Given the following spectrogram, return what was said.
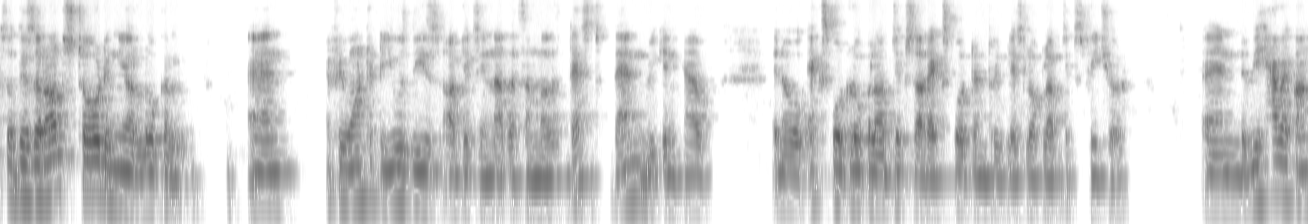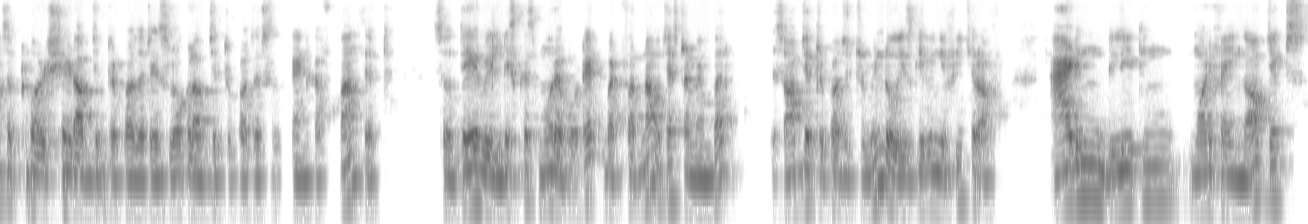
So these are all stored in your local. And if you wanted to use these objects in other some other test, then we can have, you know, export local objects or export and replace local objects feature. And we have a concept called shared object repositories, local object repositories kind of concept. So there we'll discuss more about it. But for now, just remember this object repository window is giving a feature of adding, deleting, modifying objects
